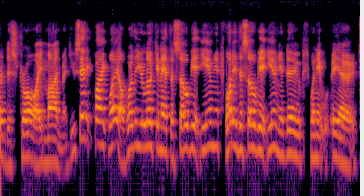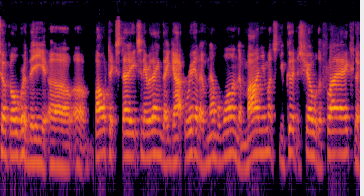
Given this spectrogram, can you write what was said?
to destroy monuments. You said it quite well. Whether you're looking at the Soviet Union, what did the Soviet Union do when it uh, took over the uh, uh, Baltic states and everything? They got rid of number one the monuments. You couldn't show the flag. The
